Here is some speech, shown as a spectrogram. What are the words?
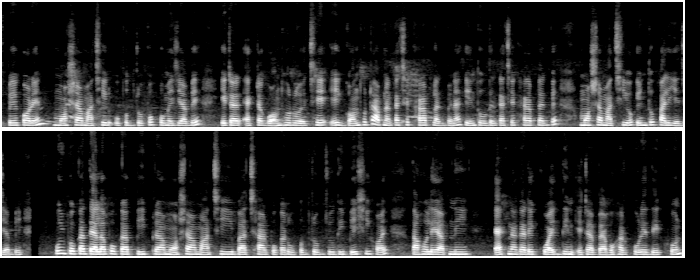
স্প্রে করেন, মশা, মাছির উপদ্রবও কমে যাবে, এটার একটা গন্ধ রয়েছে। এই গন্ধটা আপনার কাছে খারাপ লাগবে না, কিন্তু ওদের কাছে খারাপ লাগবে, মশা, মাছিও কিন্তু পালিয়ে যাবে। উই পোকা, তেলা পোকা, পিঁপড়া, মশা, মাছি বা ছাড় পোকার উপদ্রব যদি বেশি হয়, তাহলে আপনি এক নাগারে কয়েকদিন এটা ব্যবহার করে দেখুন।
